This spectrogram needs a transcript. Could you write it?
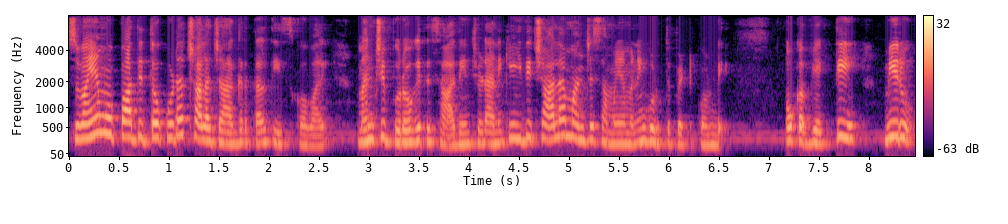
స్వయం ఉపాధితో కూడా చాలా జాగ్రత్తలు తీసుకోవాలి. మంచి పురోగతి సాధించడానికి ఇది చాలా మంచి సమయం అని గుర్తుపెట్టుకోండి. ఒక వ్యక్తి మీరు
